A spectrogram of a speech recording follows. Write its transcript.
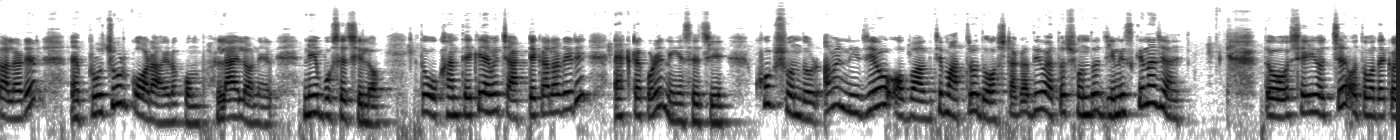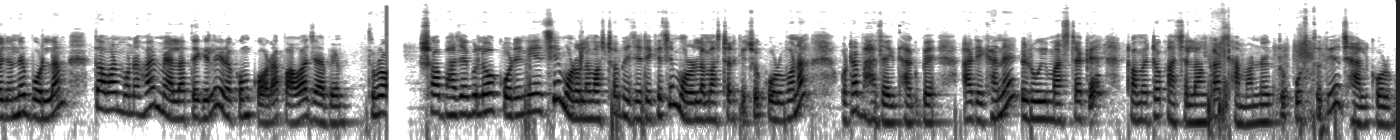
কালারের প্রচুর কড়া এরকম লাইলনের নিয়ে বসেছিল। তো ওখান থেকে আমি চারটে কালারেরই একটা করে নিয়ে এসেছি। খুব সুন্দর। আমি নিজেও অবাক যে মাত্র দশ টাকা দিয়েও এত সুন্দর জিনিস কেনা যায়। তো সেই হচ্ছে ও তোমাদেরকে ওই জন্য বললাম। তো আমার মনে হয় মেলাতে গেলে এরকম কড়া পাওয়া যাবে। তোমরা সব ভাজাগুলো করে নিয়েছি। মোরলা মাছটাও ভেজে রেখেছি। মোরলা মাছটার কিছু করব না। ওটা ভাজাই থাকবে। আর এখানে রুই মাছটাকে টমেটো, কাঁচা লঙ্কা সামান্য একটু পোস্ত দিয়ে ঝাল করব।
